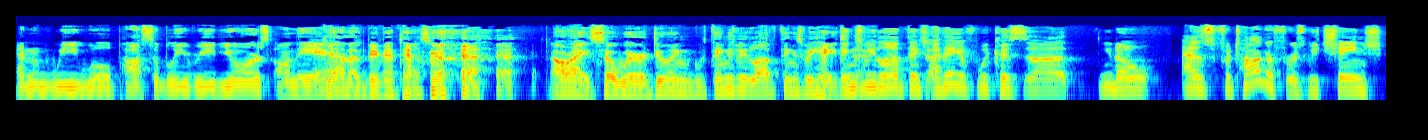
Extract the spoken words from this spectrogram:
and we will possibly read yours on the air. Yeah, that'd be fantastic. All right, so we're doing things we love, things we hate. things today. we love things i think if we, because uh you know as photographers we change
